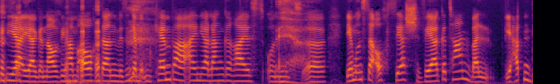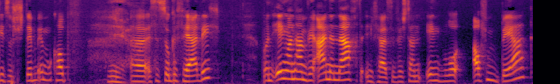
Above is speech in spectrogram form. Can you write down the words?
ja, ja, genau. Wir haben auch dann, wir sind ja mit dem Camper ein Jahr lang gereist und ja. äh, wir haben uns da auch sehr schwer getan, weil wir hatten diese Stimme im Kopf. Ja. Äh, es ist so gefährlich. Und irgendwann haben wir eine Nacht, ich weiß nicht, wir standen irgendwo auf dem Berg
